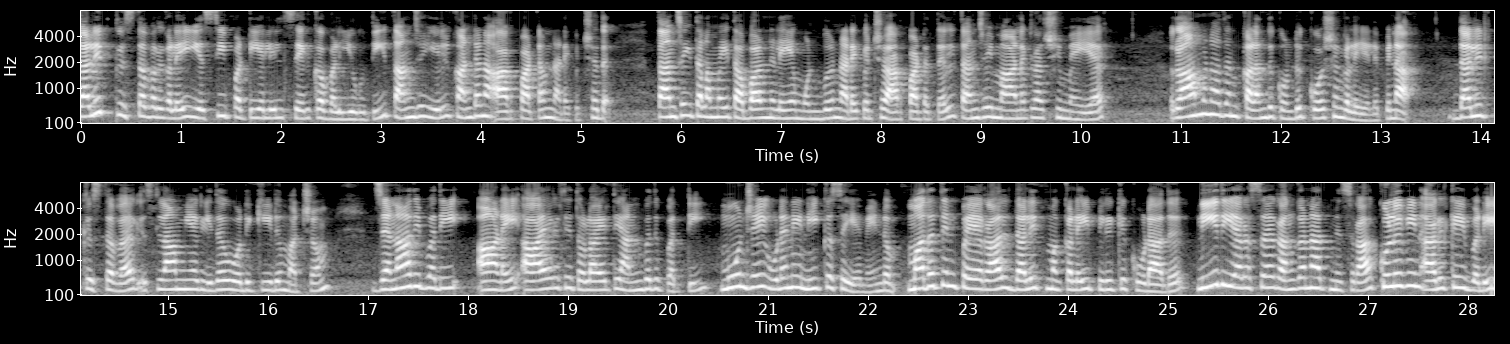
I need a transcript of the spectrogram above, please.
தலித் கிறிஸ்தவர்களை எஸ்சி பட்டியலில் சேர்க்க வலியுறுத்தி தஞ்சையில் கண்டன ஆர்ப்பாட்டம் நடைபெற்றது. தஞ்சை தலைமை தபால் நிலையம் முன்பு நடைபெற்ற ஆர்ப்பாட்டத்தில் தஞ்சை மாநகராட்சி மேயர் ராமநாதன் கலந்து கொண்டு கோஷங்களை எழுப்பினார். தலித் கிறிஸ்தவர் இஸ்லாமியர் இட ஒதுக்கீடு மற்றும் ஜனாதிபதி ஆணை ஆயிரத்தி தொள்ளாயிரத்தி ஐம்பது பத்தி மூன்றை உடனே நீக்க செய்ய வேண்டும். மதத்தின் பெயரால் தலித் மக்களை பிரிக்கக்கூடாது நீதியரசர் ரங்கநாத் மிஸ்ரா குழுவின் அறிக்கைப்படி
